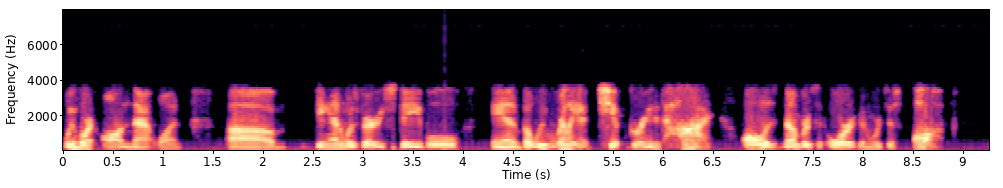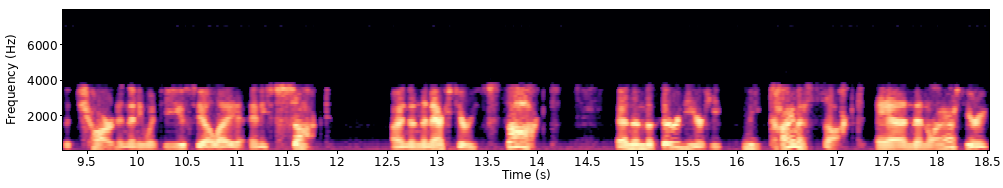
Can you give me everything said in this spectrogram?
we weren't on that one. Um, Dan was very stable, and but we really had Chip graded high. All his numbers at Oregon were just off the chart, and then he went to UCLA and he sucked. And then the next year he sucked. And then the third year he he kind of sucked. And then last year he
